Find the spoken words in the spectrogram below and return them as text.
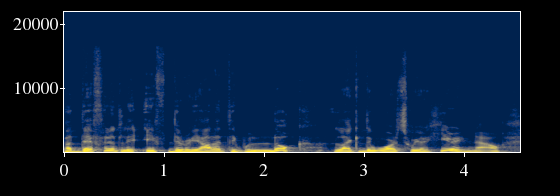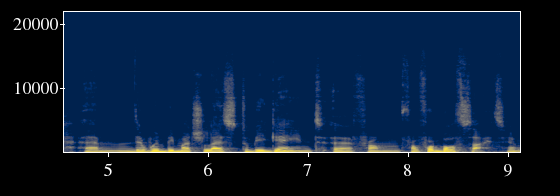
But definitely, if the reality will look like the words we are hearing now, um, there will be much less to be gained uh, from, from for both sides. Yeah?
